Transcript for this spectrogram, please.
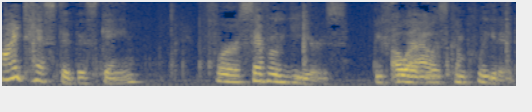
I tested this game for several years before Oh, wow. it was completed.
